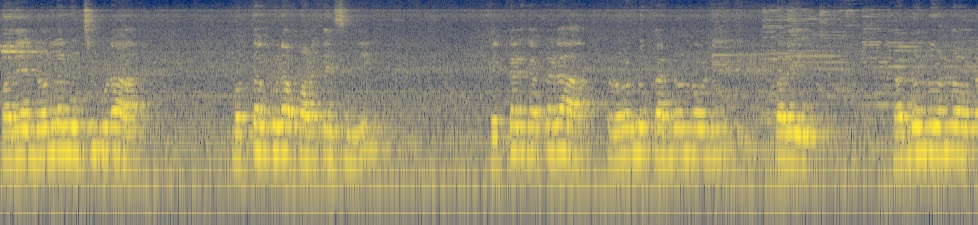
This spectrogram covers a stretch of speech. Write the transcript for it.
పదిహేను రోజుల నుంచి కూడా మొత్తం కూడా పడకేసింది. ఎక్కడికక్కడ రోడ్లు కర్నూలు రోడ్డు మరి కర్నూలు రోడ్లో ఉన్న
